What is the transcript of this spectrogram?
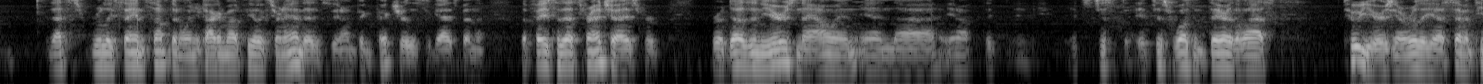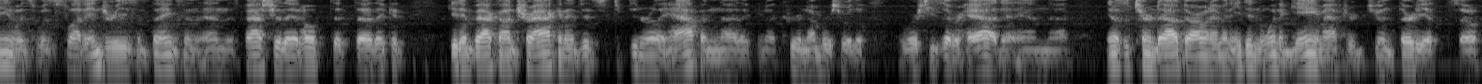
that's really saying something when you're talking about Felix Hernandez. You know, big picture, this is a guy that's been the, the face of this franchise for for a dozen years now, and and uh, you know it, it's just it just wasn't there the last two years. You know, really, uh, 17 was was a lot of injuries and things, and, and this past year they had hoped that uh, they could get him back on track, and it just didn't really happen. Uh, you know, career numbers were the, the, worst he's ever had, and uh, you know, as it turned out, Darwin. I mean, he didn't win a game after June 30th, so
